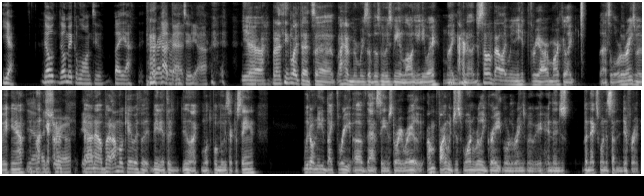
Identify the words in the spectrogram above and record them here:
Yeah. They'll they'll make them long too. But yeah, you're right. I they don't need to. Yeah. Yeah, but I think like that's uh I have memories of those movies being long anyway. Like Mhm. I don't know, just something about like when you hit the three hour mark, you're like, that's a Lord of the Rings movie, you know? Yeah, Like, That's I don't- I don't know, but I'm okay with it being if they're doing like multiple movies like they're saying. We don't need like three of that same story, right? I'm fine with just one really great Lord of the Rings movie, and then just the next one is something different.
